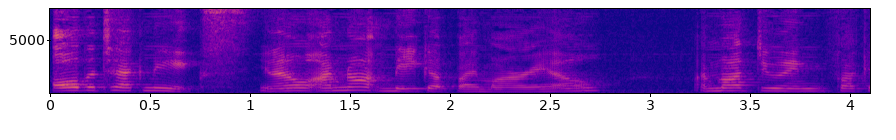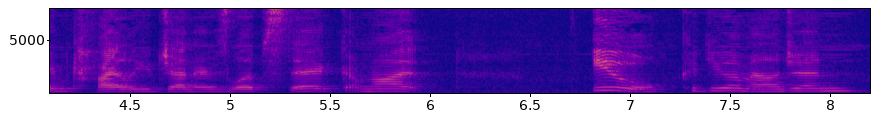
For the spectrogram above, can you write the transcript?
all the techniques. You know, I'm not makeup by Mario. I'm not doing fucking Kylie Jenner's lipstick. I'm not... Ew, could you imagine?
